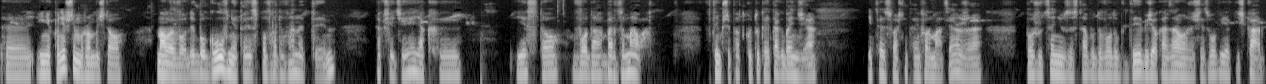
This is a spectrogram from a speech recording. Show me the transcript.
Yy, I niekoniecznie muszą być to małe wody, bo głównie to jest spowodowane tym, tak się dzieje, jak yy, jest to woda bardzo mała. W tym przypadku tutaj tak będzie. I to jest właśnie ta informacja, że po rzuceniu zestawu do wodu, gdyby się okazało, że się złowi jakiś karp,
